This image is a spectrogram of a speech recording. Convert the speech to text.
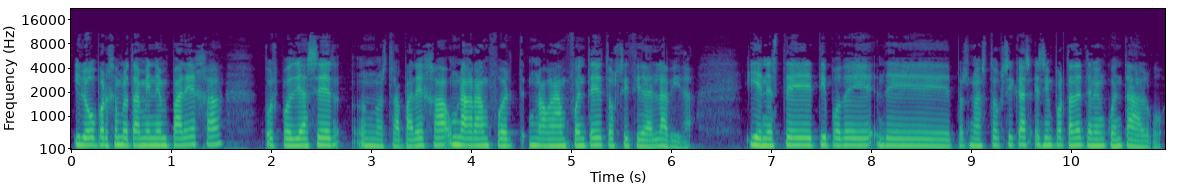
Y luego, por ejemplo, también en pareja, pues podría ser nuestra pareja una gran, fuerte, una gran fuente de toxicidad en la vida. Y en este tipo de, de personas tóxicas es importante tener en cuenta algo,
